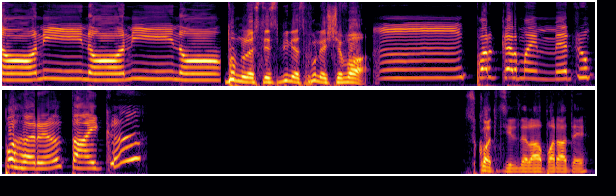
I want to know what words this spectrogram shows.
Nino, Nino, Nino Domnule, sunteți bine? Spuneți ceva mm, Parcă ar mai merge un păhărel, taică? Scoateți-l de la aparate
